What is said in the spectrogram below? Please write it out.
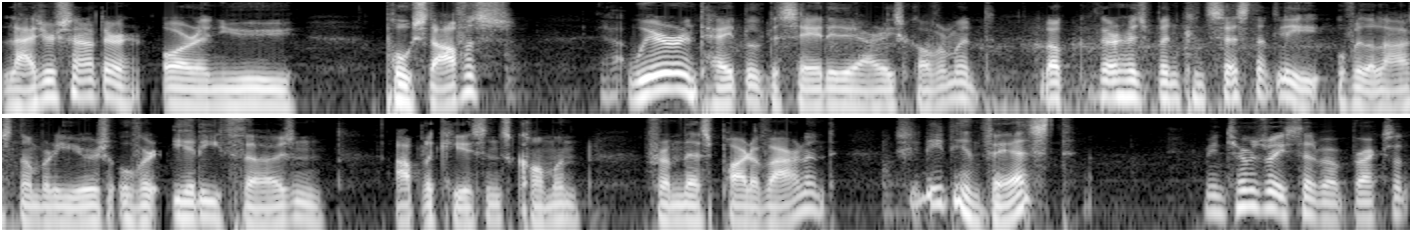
leisure centre or a new post office. We're entitled to say to the Irish government, look, there has been consistently over the last number of years over 80,000 applications coming from this part of Ireland. So you need to invest. I mean, in terms of what you said about Brexit,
